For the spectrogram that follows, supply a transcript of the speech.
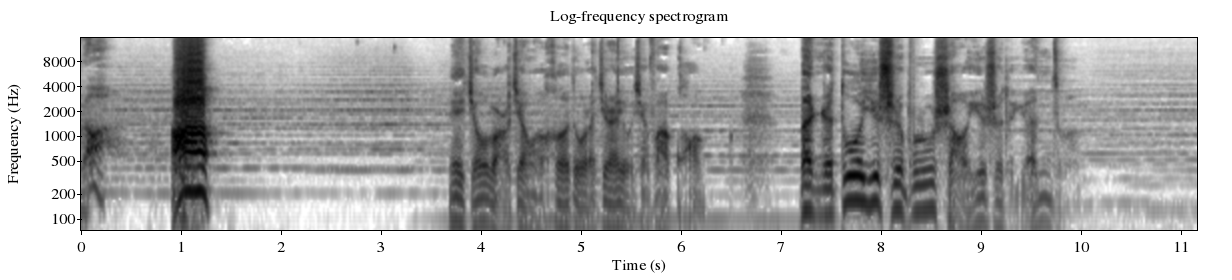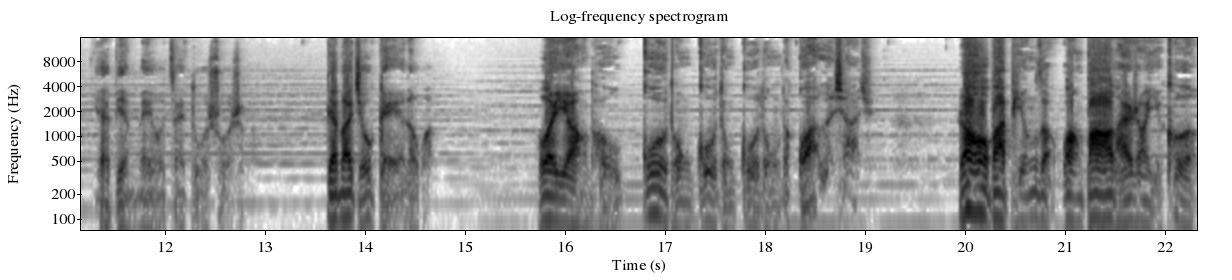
吗？”啊！那酒保见我喝多了，竟然有些发狂，本着多一事不如少一事的原则，也便没有再多说什么，便把酒给了我。我仰头咕咚咕咚咕咚的灌了下去，然后把瓶子往吧台上一磕。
